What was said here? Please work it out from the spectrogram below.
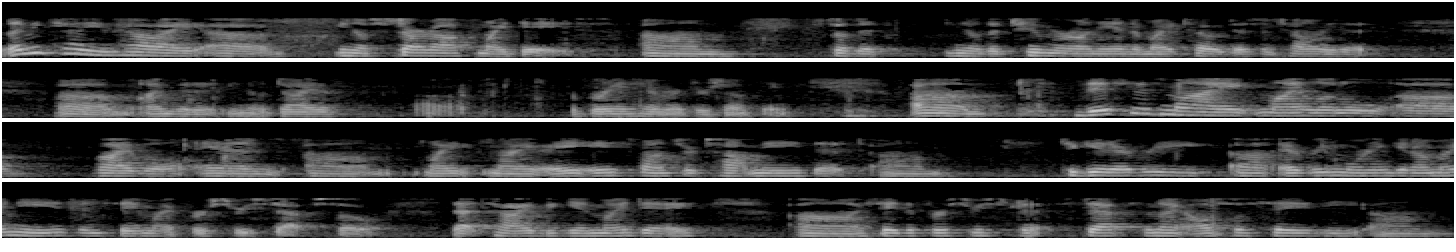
let me tell you how I uh, you know start off my days um, so that you know the tumor on the end of my toe doesn't tell me that um, I'm going to you know die of uh, a brain hemorrhage or something. Um, this is my my little uh, Bible, and um, my my AA sponsor taught me that um, to get every uh, every morning, get on my knees and say my first three steps. So that's how I begin my day. Uh, I say the first three st- steps, and I also say the um,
